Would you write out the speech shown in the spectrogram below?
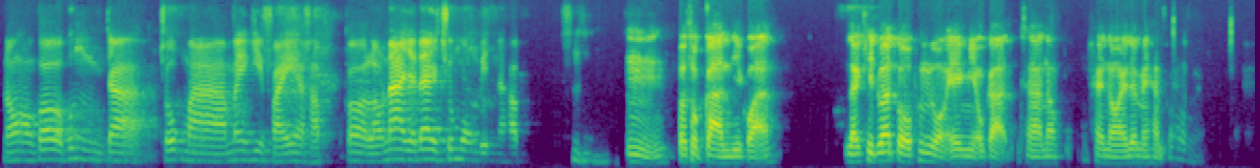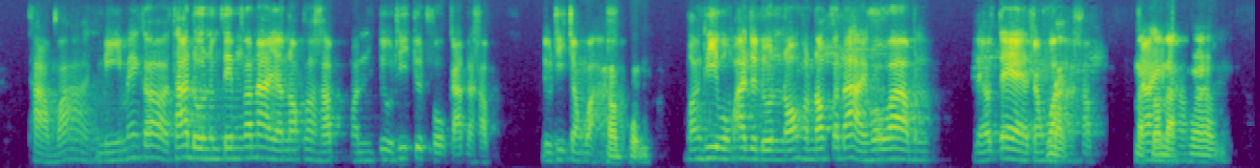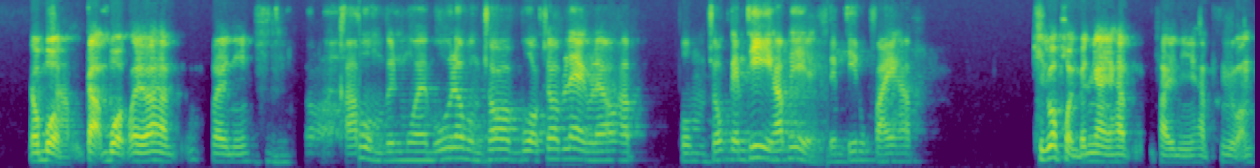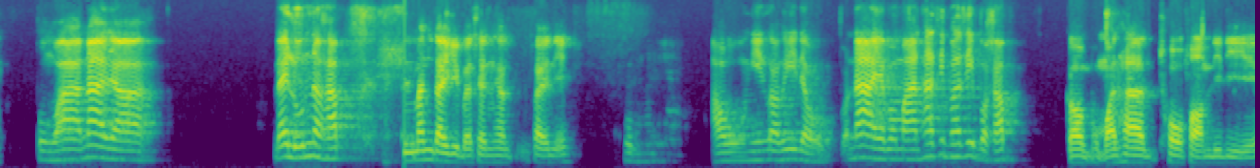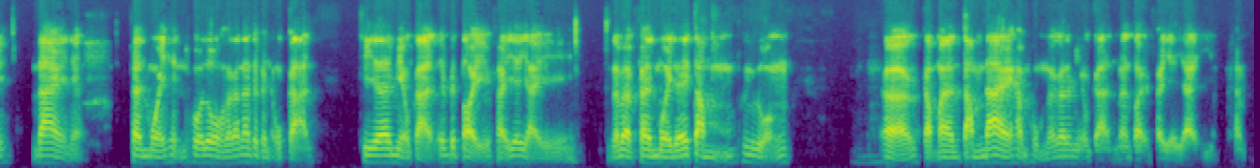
น้องเขาก็เพิ่งจะชกมาไม่กี่ไฟต์อะครับ ก็เราน่าจะได้ชั่วโมงบินนะครับ อืม ประสบการณ์ดีกว่า และคิดว่าตัวพึ่งหลวงเองมีโอกาสชนะน็อกชายน้อยได้ไหมครับก็ถามว่ามีไหมก็ถ้าโดนเต็มๆก็น่าจะน็อกนะครับ มันอยู่ที่จุดโฟกัสนะครับ อยู่ที่จังหวะครับผมบางทีผมอาจจะโดนน้องเขาน็อกก็ได้ เพราะว่ามันแล้วแต่จังหวะหนักครับหนักใช่ก็หนักครับนะครับก็บวกครับกะบวกเลยว่าครับไฟล์นี้ก็ครับผมเป็นมวยบู๊แล้วผมชอบบวกชอบแรกอยู่แล้วครับ ผมชกเต็มที่ครับพี่เต็มที่ทุกไฟท์ครับ คิดว่าผลเป็นไงครับ ไฟล์นี้ครับพึ่งหลวง ผมว่าน่าจะได้ลุ้นนะครับ มั่นใจกี่เปอร์เซ็นต์ครับไฟล์นี้ ผมเอางี้ดีกว่าพี่เดี๋ยวน่าจะประมาณห้าสิบห้าสิบอะครับ ก็ผมว่าถ้าโชว์ฟอร์มดีๆ ได้เนี่ย แฟนมวยเห็นทั่วโลกแล้วก็น่าจะเป็นโอกาส ที่จะได้มีโอกาสได้ไปต่อยไฟต์ใหญ่ๆ แล้วแบบแฟนมวยได้จำพึ่งหลวง เอ่อกลับมาจำได้ครับ ผมแล้วก็จะมีโอกาสมาต่อยไฟต์ใหญ่ๆอีกครับ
